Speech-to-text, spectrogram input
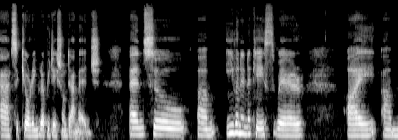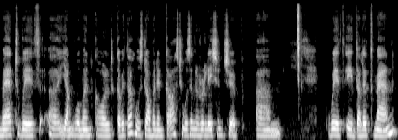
at securing reputational damage. And so, um, even in a case where I um, met with a young woman called Kavita, who's dominant caste, who was in a relationship um, with a Dalit man.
